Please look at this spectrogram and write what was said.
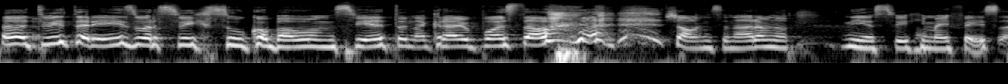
da, Twitter je izvor svih sukoba u ovom svijetu na kraju postao. Šalim se naravno, nije svih ima i fejsa.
